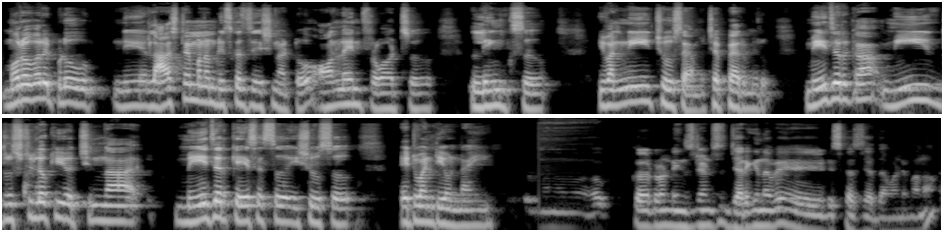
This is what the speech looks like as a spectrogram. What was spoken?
మోర్ ఓవర్ ఇప్పుడు నీ లాస్ట్ టైం మనం డిస్కస్ చేసినట్టు ఆన్లైన్ ఫ్రాడ్స్ లింక్స్ ఇవన్నీ చూసాము చెప్పారు మీరు. మేజర్గా మీ దృష్టిలోకి వచ్చిన మేజర్ కేసెస్ ఇష్యూస్ ఎటువంటివి ఉన్నాయి? ఒక రెండు ఇన్సిడెంట్స్ జరిగినవి డిస్కస్ చేద్దామండి మనం.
